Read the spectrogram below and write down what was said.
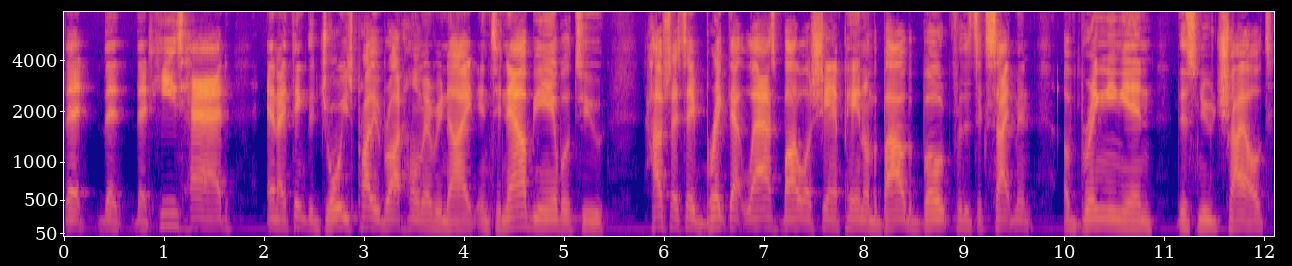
that that that he's had, and I think the joy he's probably brought home every night, and to now being able to, how should I say, break that last bottle of champagne on the bow of the boat for this excitement of bringing in this new child,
